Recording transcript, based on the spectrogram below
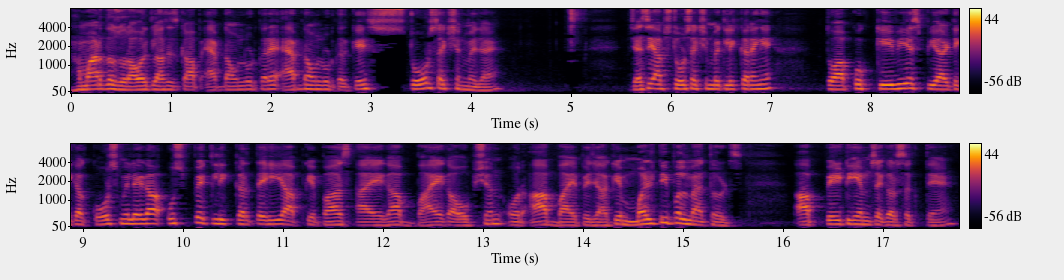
हमारा द जोरावर क्लासेस का आप ऐप डाउनलोड करें। ऐप डाउनलोड करके स्टोर सेक्शन में जाएँ। जैसे आप स्टोर सेक्शन में क्लिक करेंगे तो आपको केवीएस पीआरटी का कोर्स मिलेगा। उस पर क्लिक करते ही आपके पास आएगा बाय का ऑप्शन और आप बाय पे जाके मल्टीपल मेथड्स आप पेटीएम से कर सकते हैं,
